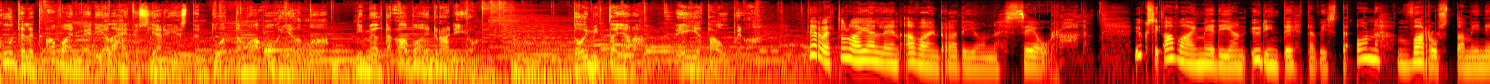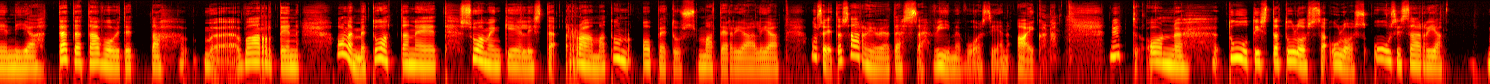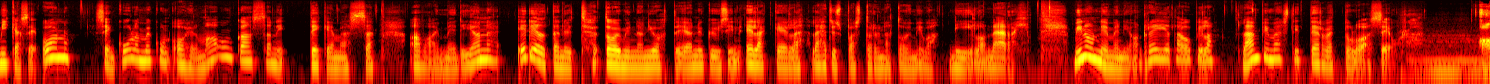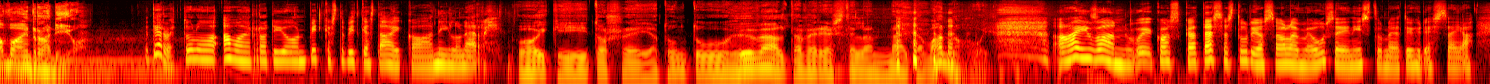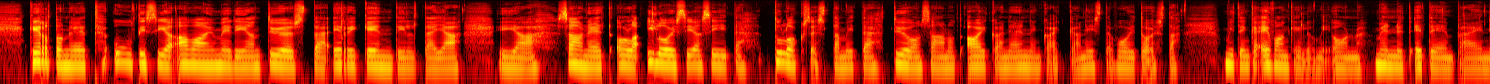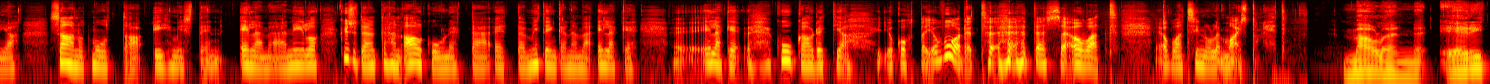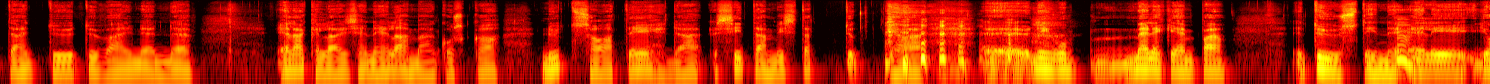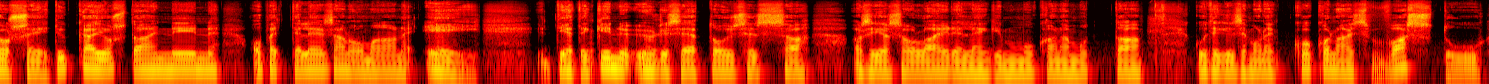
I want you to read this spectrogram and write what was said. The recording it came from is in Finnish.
Kuuntelet Avainmedia-lähetysjärjestön tuottamaa ohjelmaa nimeltä Avainradio. Toimittajana Leija Taupila. Tervetuloa jälleen Avainradion seuraan. Yksi avaimedian ydintehtävistä on varustaminen ja tätä tavoitetta äh, varten olemme tuottaneet suomenkielistä raamatun opetusmateriaalia useita sarjoja tässä viime vuosien aikana. Nyt on Tuutista tulossa ulos uusi sarja. Mikä se on? Sen kuulemme, kun ohjelmaa on kanssani tekemässä avaimedian edeltänyt toiminnanjohtaja nykyisin eläkkeellä lähetyspastorina toimiva Niilo Närhi. Minun nimeni on Reija Taupila. Lämpimästi tervetuloa seuraan. Avainradio. Ja tervetuloa Avainradioon pitkästä pitkästä aikaa Niilo Närhi. Voi kiitos Reija, tuntuu hyvältä verestellä näitä vanhoja. Aivan, koska tässä studiossa olemme usein istuneet yhdessä ja kertoneet uutisia avainmedian työstä eri kentiltä ja, ja saaneet olla iloisia siitä tuloksesta, mitä työ on saanut aikaan ja ennen kaikkea niistä voitoista, mitenkä evankeliumi on mennyt eteenpäin ja saanut muuttaa ihmisten elämää. Niilo, kysytään nyt tähän alkuun, että, että mitenkä nämä eläke, eläkekuukaudet ja jo kohta jo vuodet tässä ovat, ovat sinulle maistuneet? Mä olen erittäin tyytyväinen eläkeläisen elämään, koska nyt saa tehdä sitä, mistä tykkää, niin kuin melkeinpä tyystin. Mm. Eli jos ei tykkää jostain, niin opettelee sanomaan ei. Tietenkin yhdessä ja toisessa asiassa ollaan edelleenkin mukana, mutta kuitenkin semmoinen kokonaisvastuu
